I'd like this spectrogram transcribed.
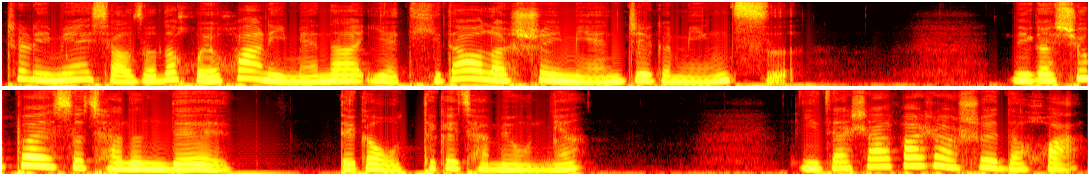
这里面小泽的回话里面呢，也提到了睡眠这个名词。네가슈퍼에서자는 데。 내가어떻게잠에오냐你在沙发上睡的话，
